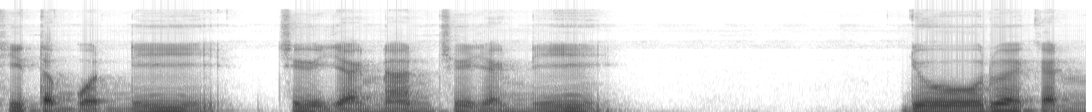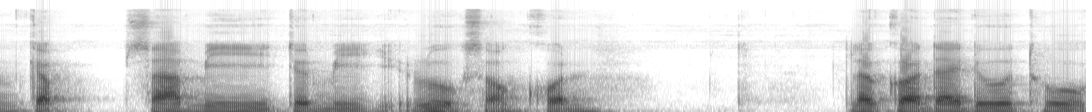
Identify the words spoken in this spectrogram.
ที่ตำบลนนี้ ชื่ออย่างนั้นชื่ออย่างนี้ อยู่ด้วยกันกับสามีจนมีลูกสองคน แล้วก็ได้ดูถูก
